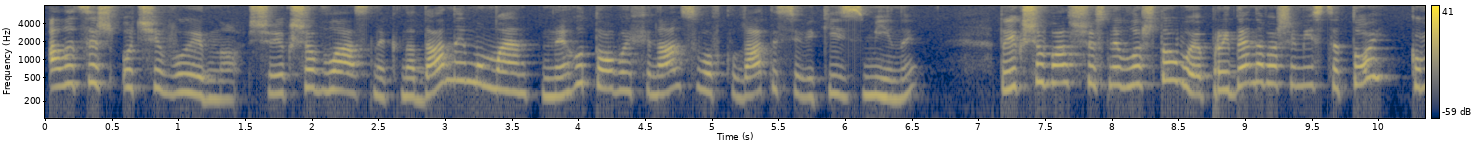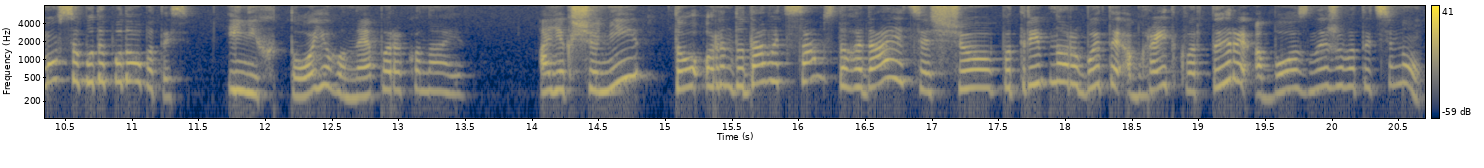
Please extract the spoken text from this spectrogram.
Але це ж очевидно, що якщо власник на даний момент не готовий фінансово вкладатися в якісь зміни, то якщо вас щось не влаштовує, прийде на ваше місце той, кому все буде подобатись, і ніхто його не переконає. А якщо ні, то орендодавець сам здогадається, що потрібно робити апгрейд квартири або знижувати ціну.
